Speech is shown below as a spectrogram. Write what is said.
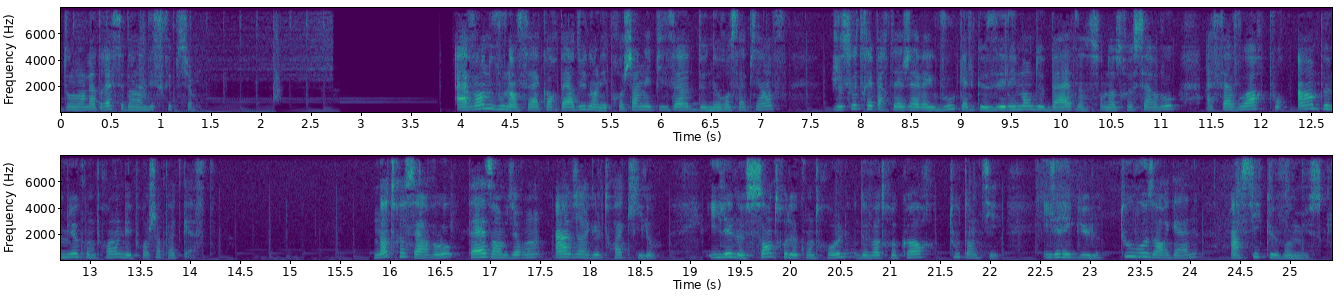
dont l'adresse est dans la description. Avant de vous lancer à corps perdu dans les prochains épisodes de Neurosapiens, je souhaiterais partager avec vous quelques éléments de base sur notre cerveau à savoir pour un peu mieux comprendre les prochains podcasts. Notre cerveau pèse environ 1,3 kg. Il est le centre de contrôle de votre corps tout entier. Il régule tous vos organes ainsi que vos muscles.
